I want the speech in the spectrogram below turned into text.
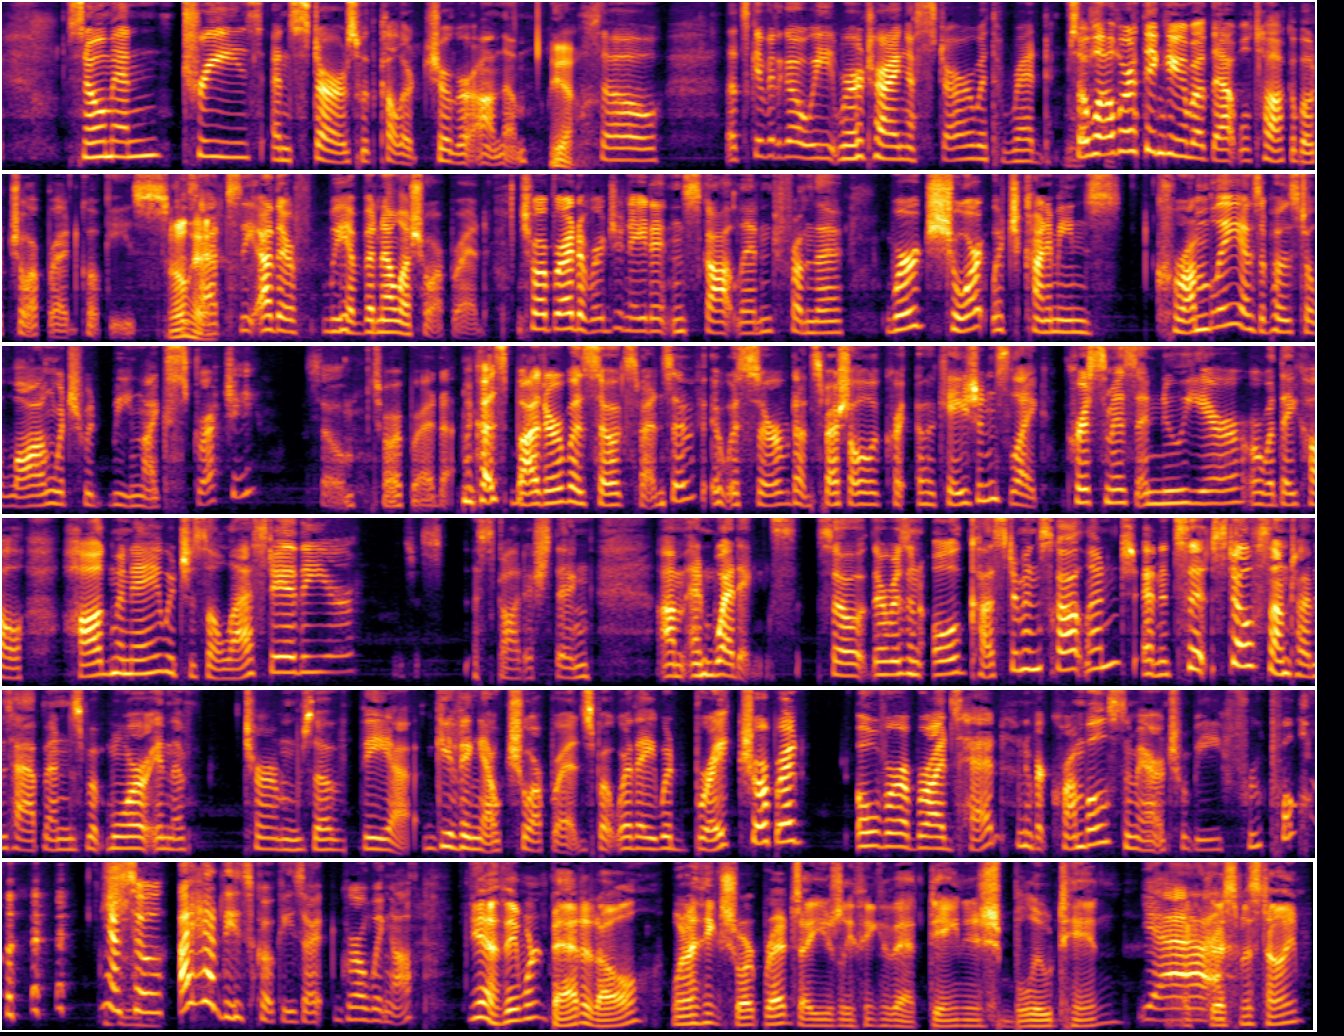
snowmen, trees, and stars with colored sugar on them. Yeah. So let's give it a go. We, we're trying a star with red. So while we're thinking about that, we'll talk about shortbread cookies. 'cause Okay. That's the other, we have vanilla shortbread. Shortbread originated in Scotland from the word short, which kind of means crumbly as opposed to long, which would mean like stretchy. So shortbread. Because butter was so expensive, it was served on special oc- occasions like Christmas and New Year, or what they call Hogmanay, which is the last day of the year. It's just a Scottish thing. Um, and weddings. So there was an old custom in Scotland, and it still sometimes happens, but more in the terms of the uh, giving out shortbreads, but where they would break shortbread over a bride's head, and if it crumbles, the marriage would be fruitful. yeah, so I had these cookies uh, growing up. Yeah, they weren't bad at all. When I think shortbreads, I usually think of that Danish blue tin Yeah. at Christmas time.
